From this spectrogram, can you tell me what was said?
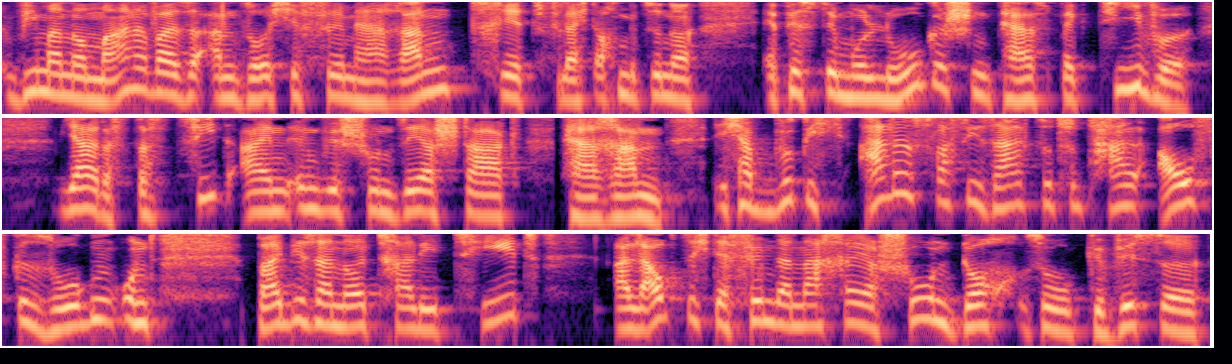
wie man normalerweise an solche Filme herantritt, vielleicht auch mit so einer epistemologischen Perspektive. Ja, das, das zieht einen irgendwie schon sehr stark heran. Ich habe wirklich alles, was sie sagt, so total aufgesogen und bei dieser Neutralität erlaubt sich der Film dann nachher ja schon doch so gewisse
